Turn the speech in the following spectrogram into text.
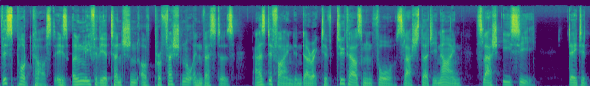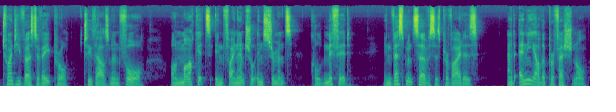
This podcast is only for the attention of professional investors as defined in Directive 2004/39/EC dated 21st of April 2004 on markets in financial instruments called MIFID, investment services providers, and any other professional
